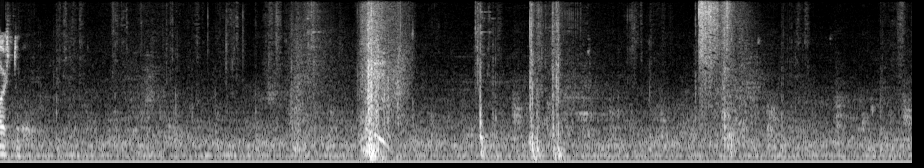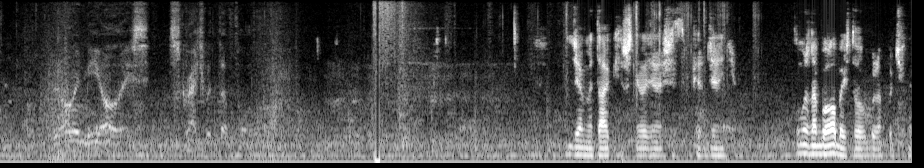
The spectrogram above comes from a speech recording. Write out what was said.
Chodź tu. Idziemy tak, już nie będziemy się spierdzielić. Tu można było obejść to w ogóle po cichu.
